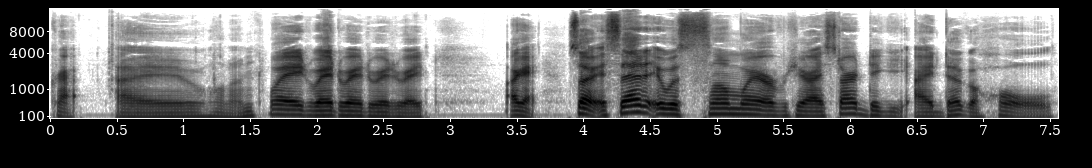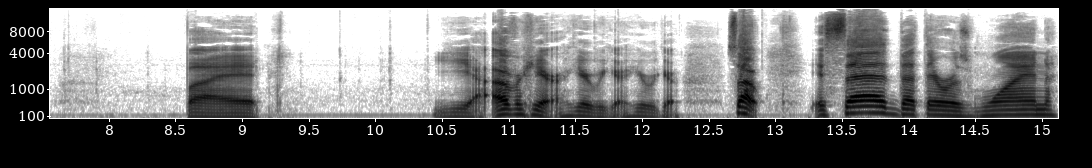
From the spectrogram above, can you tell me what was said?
crap. I hold on. Wait, wait, wait, wait, wait. Okay, so it said it was somewhere over here. I started digging. I dug a hole, but yeah, over here. Here we go. Here we go. So it said that there was one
